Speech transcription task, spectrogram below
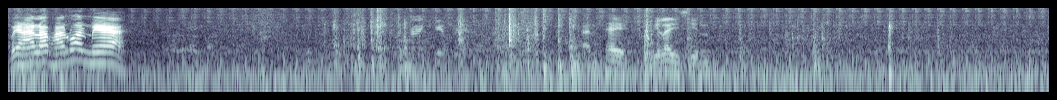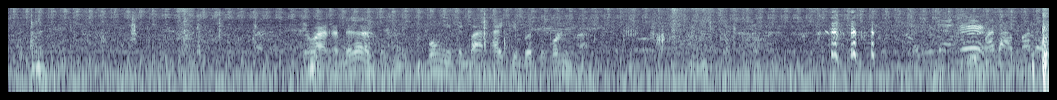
ไปหารับหานวันแม่อันใช่วิไลศิลป์ จะว่ากันเด้อวงนี้เป็นบาทไทยกิบเบิดทุกคนนะขี่มาดาบมาแล้ว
